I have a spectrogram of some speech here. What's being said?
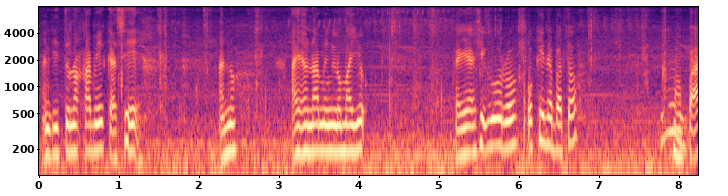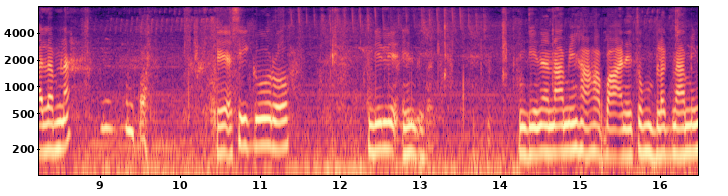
Andito na kami kasi ano ayaw naming lumayo. Kaya siguro okay na ba to? Magpaalam na. Kaya siguro hindi, hindi hindi na namin hahabaan itong vlog namin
